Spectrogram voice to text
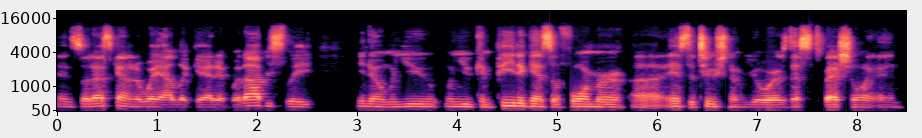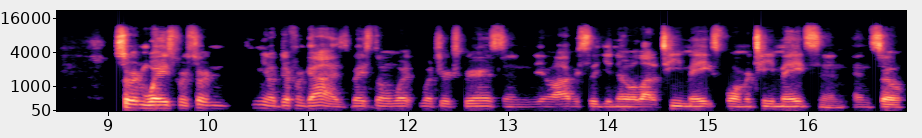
and so that's kind of the way I look at it. But obviously, you know, when you when you compete against a former uh, institution of yours, that's special in certain ways for certain you know different guys based on what what your experience and you know obviously you know a lot of teammates former teammates and and so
